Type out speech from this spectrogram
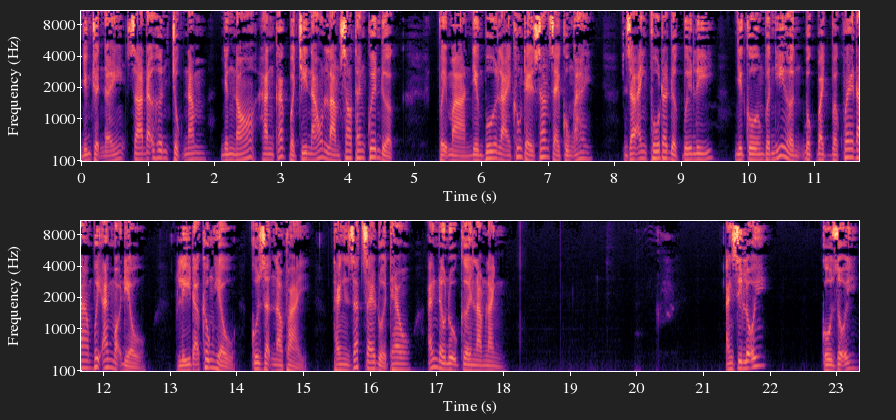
Những chuyện đấy xa đã hơn chục năm nhưng nó hằn khắc vào trí não làm sao Thanh quên được. Vậy mà niềm vui lại không thể san sẻ cùng ai. Giờ anh Phu ra được với Lý, nhưng cô vẫn hí hận bộc bạch và khoe ra với anh mọi điều. Lý đã không hiểu, cô giận là phải. Thanh dắt xe đuổi theo, anh đầu nụ cười làm lành. Anh xin lỗi, Cô dỗi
